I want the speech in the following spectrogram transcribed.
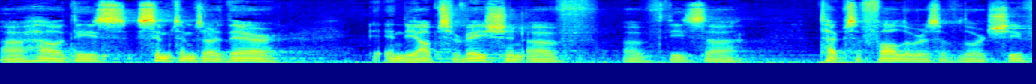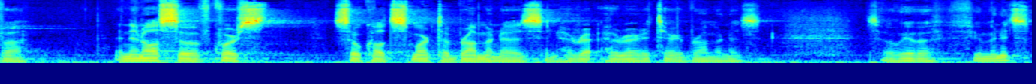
uh, how these symptoms are there in the observation of, of these uh, types of followers of Lord Shiva. And then also, of course, so called smarta brahmanas and her- hereditary brahmanas. So we have a few minutes.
